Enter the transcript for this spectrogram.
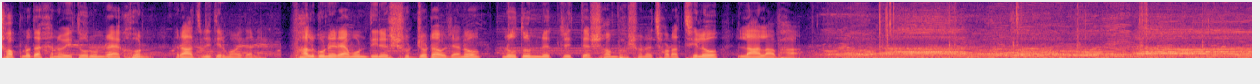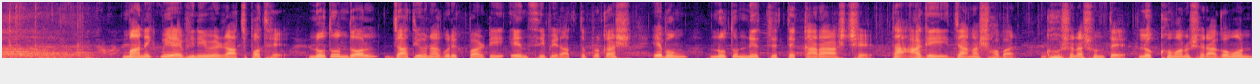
স্বপ্ন দেখানো এই তরুণরা এখন রাজনীতির ময়দানে। ফাল্গুনের এমন দিনের সূর্যটাও যেন নতুন নেতৃত্বের সম্ভাষণে ছড়াচ্ছিল লাল আভা। মানিক মিয়া এভিনিউয়ের রাজপথে নতুন দল, জাতীয় নাগরিক পার্টি, এনসিপির আত্মপ্রকাশ এবং নতুন নেতৃত্বে কারা আসছে তা আগেই জানা সবার। ঘোষণা শুনতে লক্ষ মানুষের আগমন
